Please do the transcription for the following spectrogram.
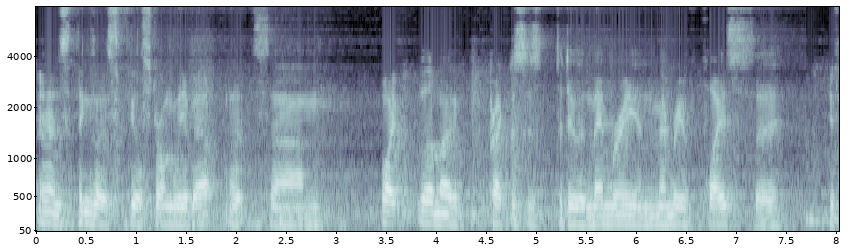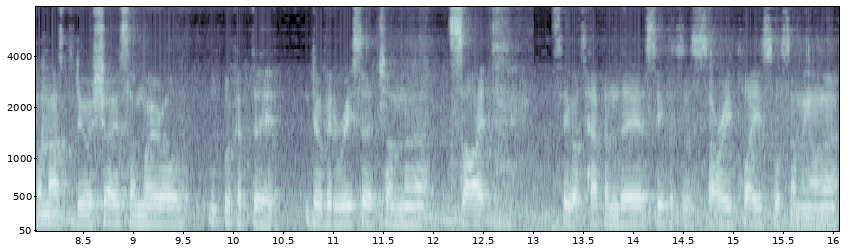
There's things I feel strongly about. It's um, like a lot of my practice is to do with memory and memory of place. So if I'm asked to do a show somewhere, I'll look at the do a bit of research on the site, see what's happened there, see if it's a sorry place or something like that,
